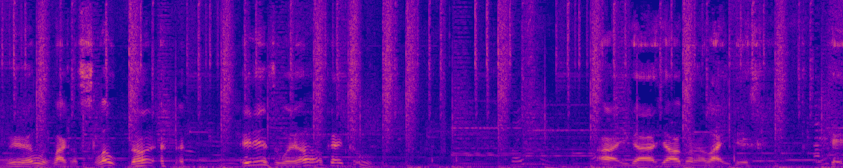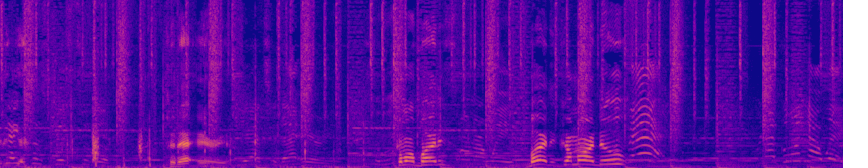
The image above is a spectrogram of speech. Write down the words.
Yeah, it looks like a slope, don't it? it is a way. Oh, okay, cool. All right, you guys, y'all gonna like this. Okay, This to, takes us just to to that area. yeah to that area. So Come on, buddy. on Buddy, come on, dude. back. We're not going that way.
